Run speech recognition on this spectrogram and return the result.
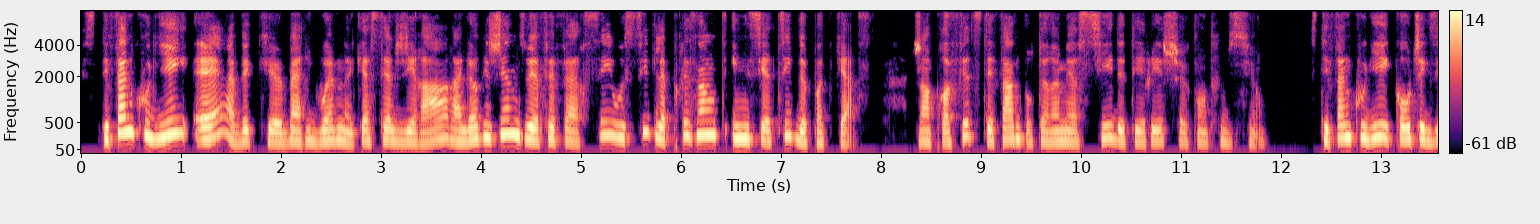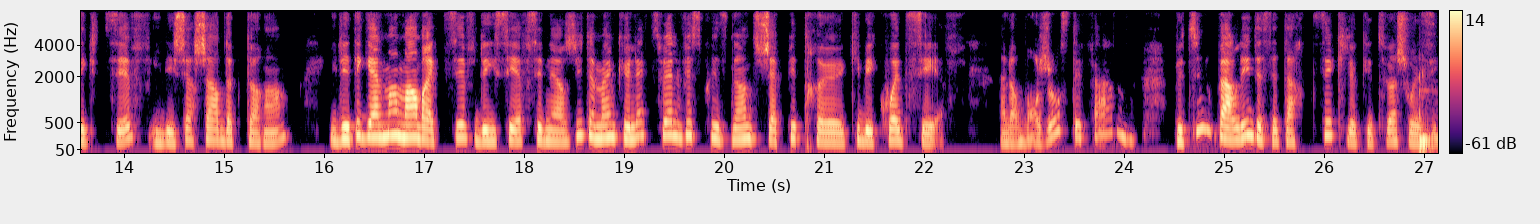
Stéphane Coulier est, avec euh, Marie-Gwen Castel-Girard, à l'origine du FFRC aussi de la présente initiative de podcast. J'en profite, Stéphane, pour te remercier de tes riches contributions. Stéphane Coulier est coach exécutif, il est chercheur doctorant, il est également membre actif de ICF Synergie, de même que l'actuel vice-président du chapitre euh, québécois d'ICF. Alors bonjour Stéphane, peux-tu nous parler de cet article que tu as choisi?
